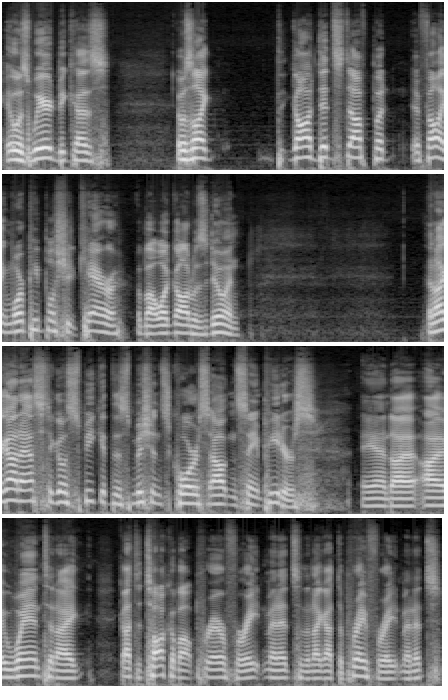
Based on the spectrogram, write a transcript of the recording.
it was weird because it was like God did stuff, but it felt like more people should care about what God was doing. And I got asked to go speak at this missions course out in St. Peter's. And I, I went and I got to talk about prayer for eight minutes, and then I got to pray for eight minutes.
